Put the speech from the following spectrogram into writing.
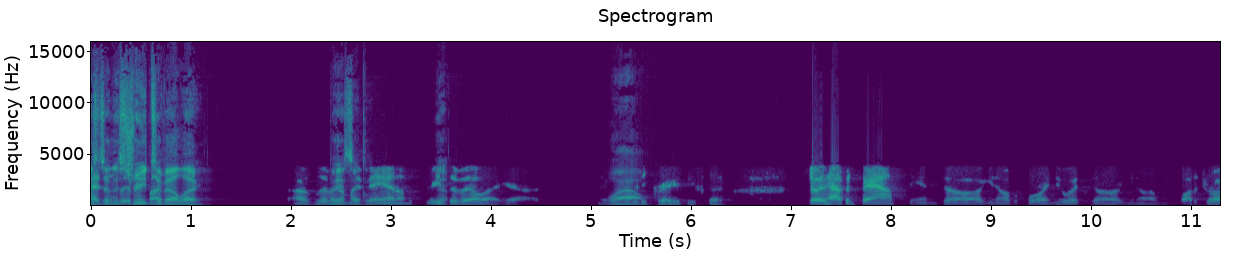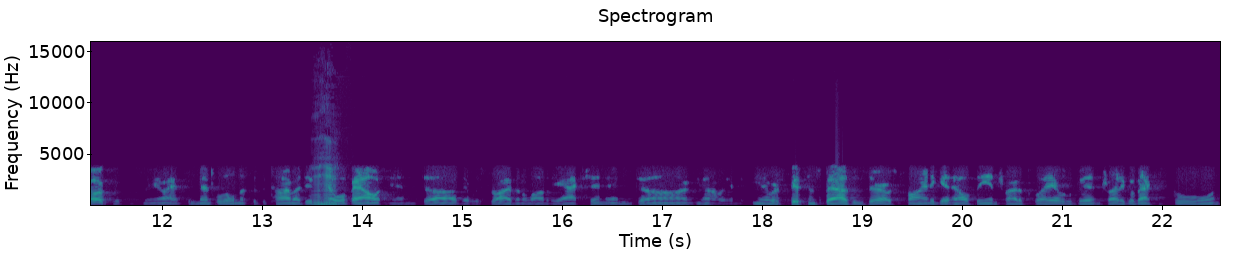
just in the streets my, of L.A. I was living basically. in my van on the streets of L.A. Yeah, it wow, pretty crazy. So, so, it happened fast, and uh, you know, before I knew it, uh, you know, I was a lot of drugs. You know, I had some mental illness at the time I didn't mm-hmm. know about, and uh, that was driving a lot of the action. And uh, you know, and, you know, there were fits and spasms there. I was trying to get healthy and try to play a little bit and try to go back to school and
